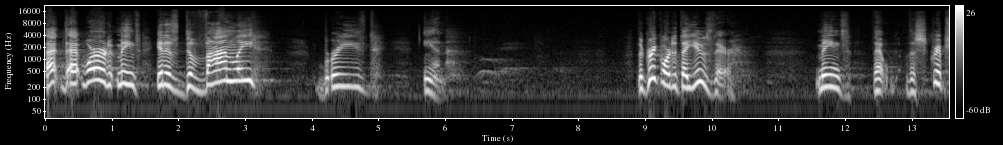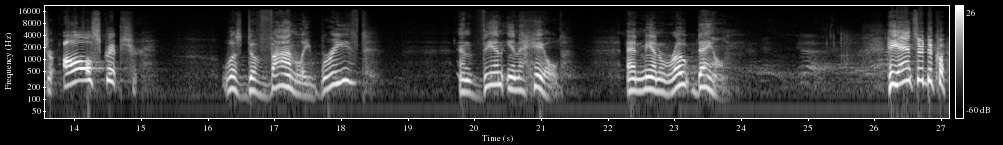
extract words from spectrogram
That, that word means it is divinely breathed in. The Greek word that they use there means that the scripture, all scripture, was divinely breathed and then inhaled, and men wrote down he answered the question.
